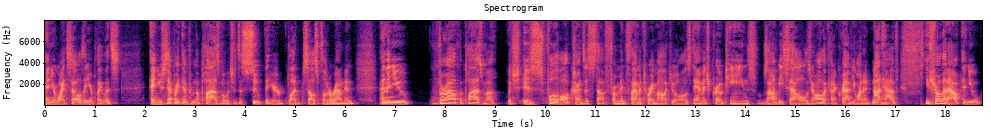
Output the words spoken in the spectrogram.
and your white cells and your platelets, and you separate them from the plasma, which is the soup that your blood cells float around in. And then you throw out the plasma, which is full of all kinds of stuff from inflammatory molecules, damaged proteins, zombie cells, you know, all the kind of crap you want to not have. You throw that out and you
